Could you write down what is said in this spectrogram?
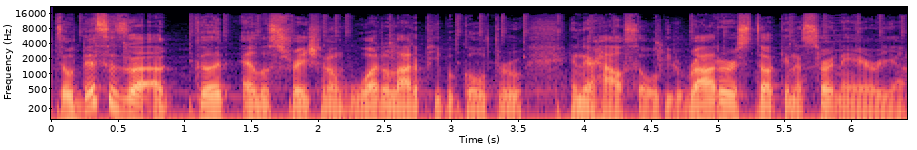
So this is a, a good illustration of what a lot of people go through in their household. The router is stuck in a certain area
